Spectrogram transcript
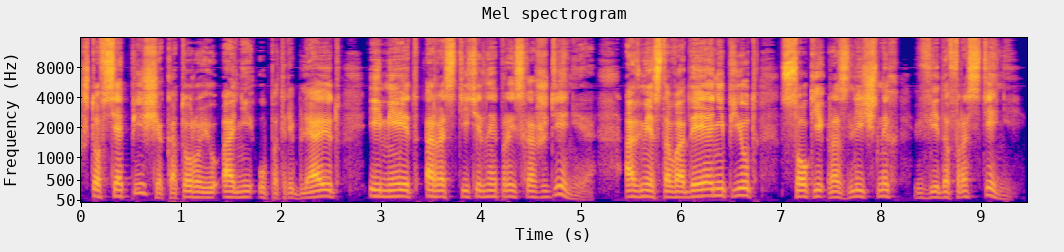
что вся пища, которую они употребляют, имеет растительное происхождение, а вместо воды они пьют соки различных видов растений.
